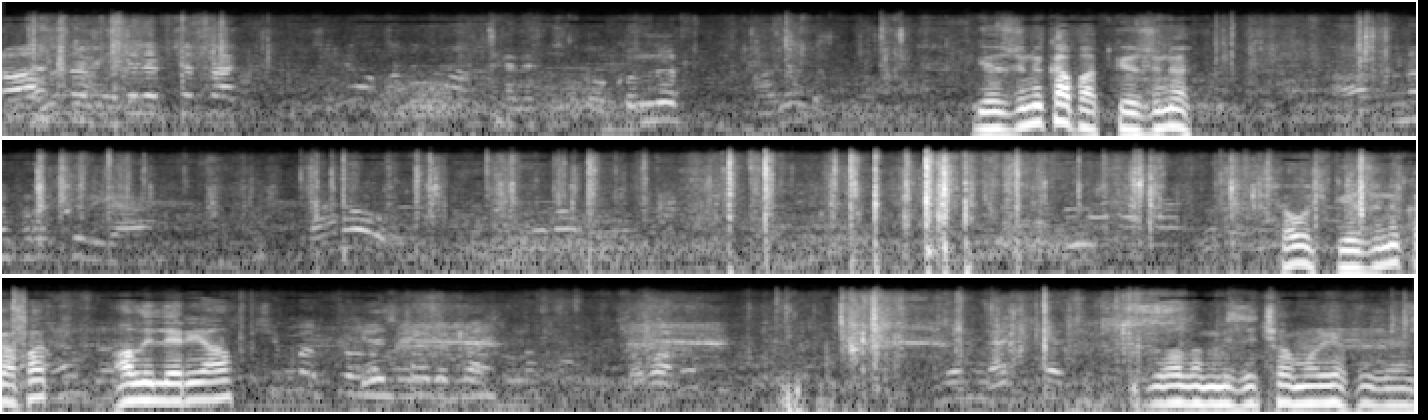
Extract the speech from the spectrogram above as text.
ağzına bir kelepçe tak. Okundu. Gözünü kapat gözünü. Ağzına bırakır ya. Çavuş gözünü kapat. Al ileriye al. Oğlum bizi çamur yapacaksın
